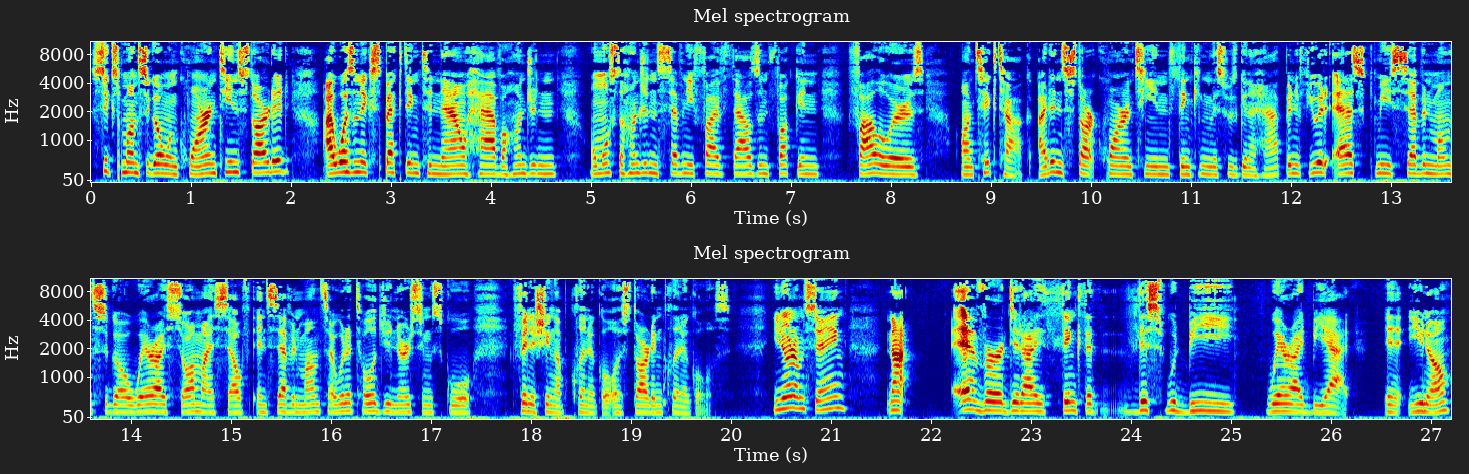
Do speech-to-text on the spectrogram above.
six months ago when quarantine started, I wasn't expecting to now have a hundred, almost 175,000 fucking followers on TikTok. I didn't start quarantine thinking this was going to happen. If you had asked me seven months ago where I saw myself in seven months, I would have told you nursing school, finishing up clinical or starting clinicals. You know what I'm saying? Not ever did I think that this would be where I'd be at, you know,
